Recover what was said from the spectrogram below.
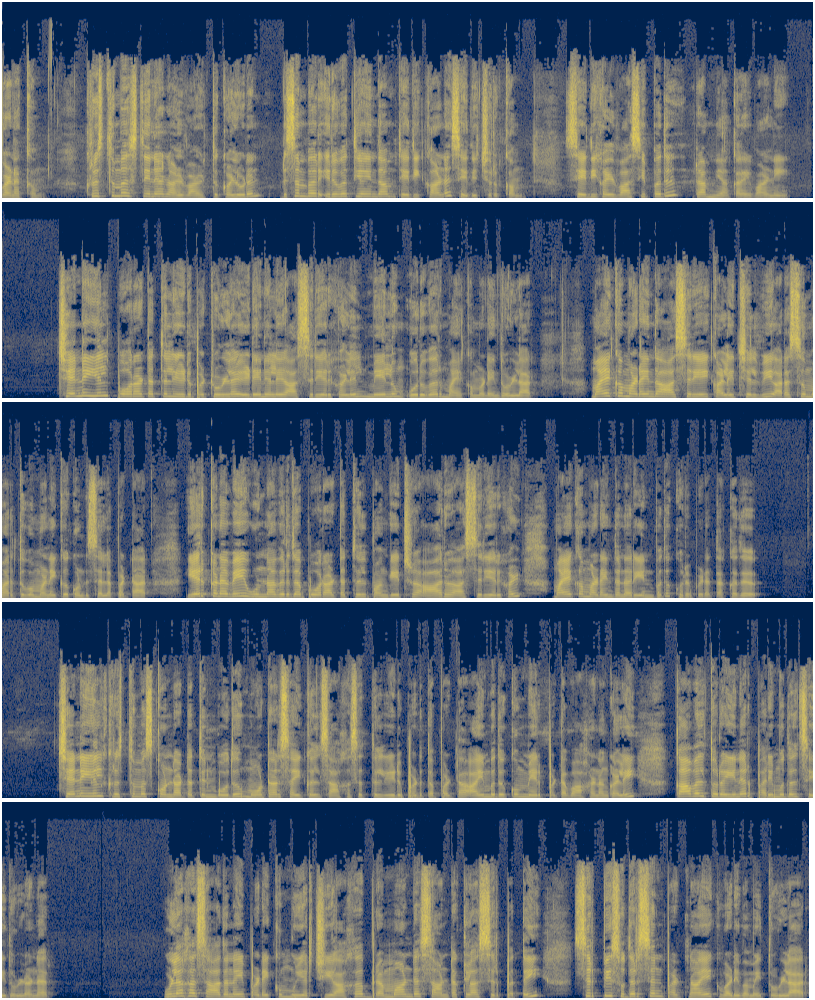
வணக்கம். கிறிஸ்துமஸ் தின நல்வாழ்த்துக்களுடன் டிசம்பர் இருபத்தி ஐந்தாம் தேதிக்கான செய்திச் சுருக்கம். செய்திகள் வாசிப்பது ரம்யா கலைவாணி சென்னையில் போராட்டத்தில் ஈடுபட்டுள்ள இடைநிலை ஆசிரியர்களில் மேலும் ஒருவர் மயக்கமடைந்துள்ளார். மயக்கமடைந்த ஆசிரியை கலைச்செல்வி அரசு மருத்துவமனைக்கு கொண்டு செல்லப்பட்டார். ஏற்கனவே உண்ணாவிரத போராட்டத்தில் பங்கேற்ற ஆறு ஆசிரியர்கள் மயக்கமடைந்தனர் என்பது குறிப்பிடத்தக்கது. சென்னையில் கிறிஸ்துமஸ் கொண்டாட்டத்தின் போது மோட்டார் சைக்கிள் சாகசத்தில் ஈடுபடுத்தப்பட்ட ஐம்பதுக்கும் மேற்பட்ட வாகனங்களை காவல்துறையினர் பறிமுதல் செய்துள்ளனர். உலக சாதனை படைக்கும் முயற்சியாக பிரம்மாண்ட சாண்டக்ளாஸ் சிற்பத்தை சிற்பி சுதர்சன் பட்நாயக் வடிவமைத்துள்ளார்.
